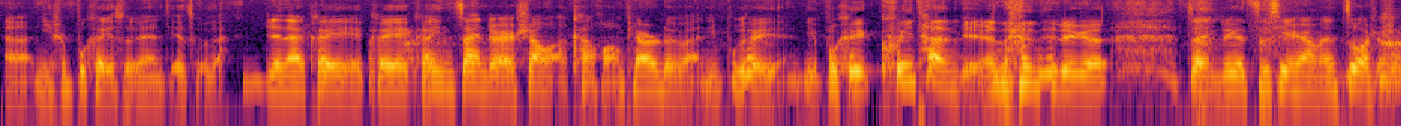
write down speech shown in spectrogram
呃，你是不可以随便截图的，人家可以可以可以你在你这儿上网看黄片儿，对吧？你不可以你不可以窥探别人在你 这个在你这个机器上面做什么。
